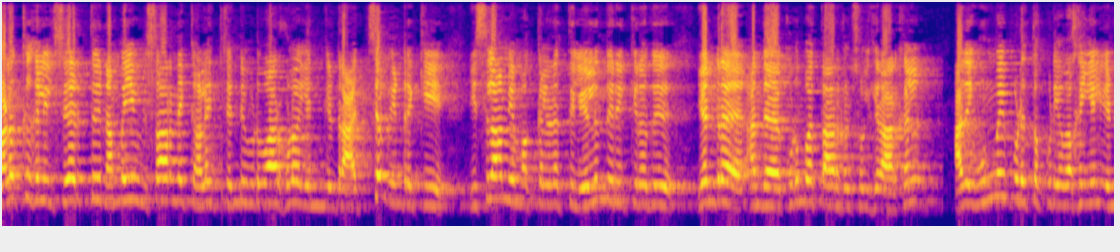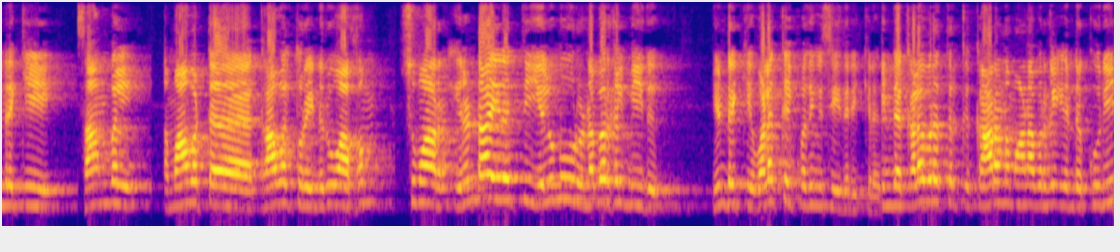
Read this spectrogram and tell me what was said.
வழக்குகளில் சேர்த்து நம்மையும் விசாரணைக்கு அழைத்து சென்று விடுவார்களோ என்கின்ற அச்சம் இன்றைக்கு இஸ்லாமிய மக்களிடத்தில் எழுந்திருக்கிறது என்ற அந்த குடும்பத்தார்கள் சொல்கிறார்கள். அதை உண்மைப்படுத்தக்கூடிய வகையில் இன்றைக்கு சாம்பல் மாவட்ட காவல்துறை நிர்வாகம் சுமார் இரண்டாயிரத்தி எழுநூறு நபர்கள் மீது இன்றைக்கு வழக்கை பதிவு செய்திருக்கிறது. இந்த கலவரத்திற்கு காரணமானவர்கள் என்று கூறி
